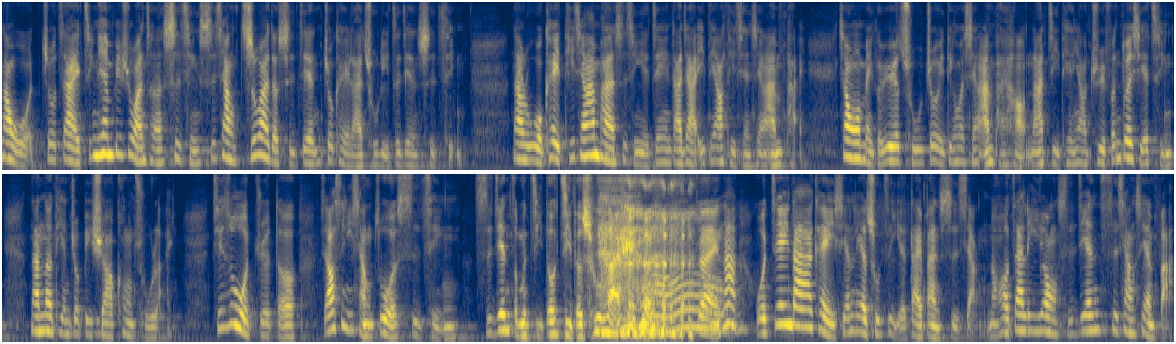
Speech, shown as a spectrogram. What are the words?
那我就在今天必须完成的事情事项之外的时间，就可以来处理这件事情。那如果可以提前安排的事情，也建议大家一定要提前先安排。像我每个月初就一定会先安排好哪几天要去分队协勤，那那天就必须要空出来。其实我觉得，只要是你想做的事情，时间怎么挤都挤得出来。对，那我建议大家可以先列出自己的代办事项，然后再利用时间四象限法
